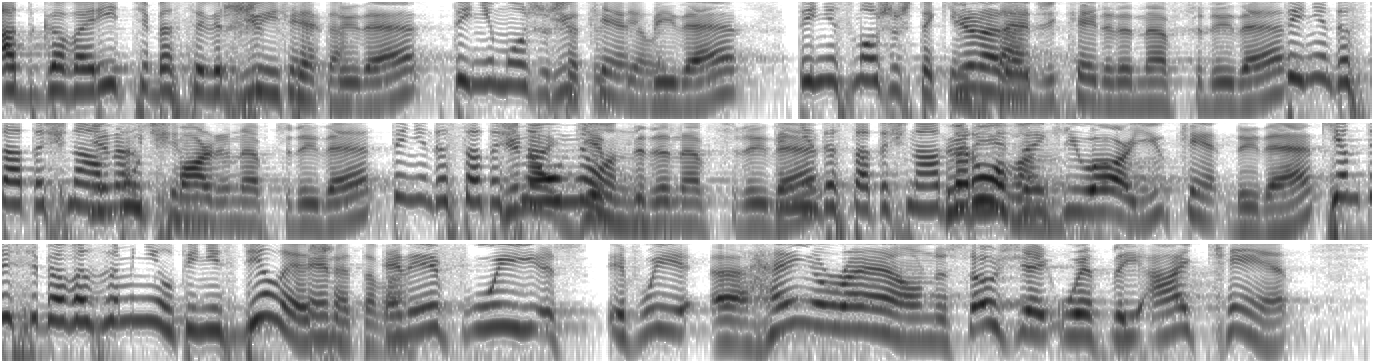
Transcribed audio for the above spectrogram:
отговорить тебя совершить это. Ты не можешь You это сделать. Ты не сможешь таким стать. Ты недостаточно обучен. Ты недостаточно умен. Ты недостаточно одарован. Кем ты себя возомнил? Ты не сделаешь этого. and if we if we uh, hang around, associate with the I can'ts,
